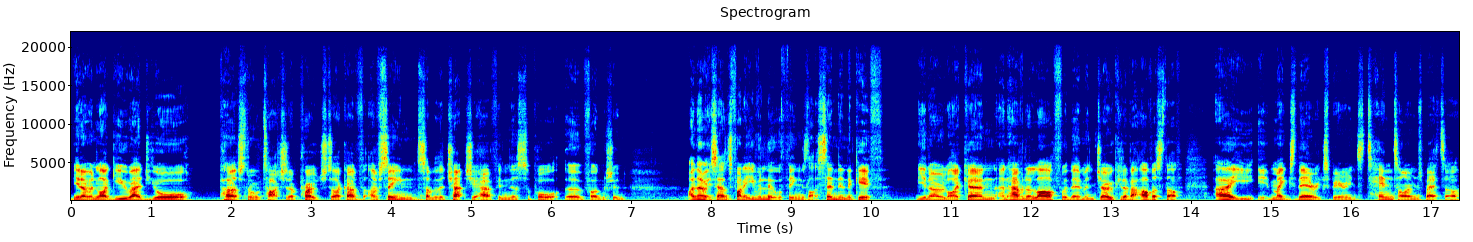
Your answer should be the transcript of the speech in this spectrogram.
you know, and like you add your personal touch and approach to like I've I've seen some of the chats you have in the support uh, function. I know it sounds funny, even little things like sending a GIF, you know, like and and having a laugh with them and joking about other stuff. A, it makes their experience ten times better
